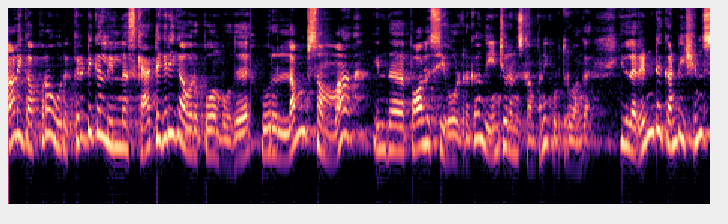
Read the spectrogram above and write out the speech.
நாளைக்கு அப்புறம் ஒரு கிரிட்டிக்கல் இல்னஸ் கேட்டகரிக்கு அவர் போகும்போது ஒரு லம் சம்மாக இந்த பாலிசி ஹோல்டருக்கு அந்த இன்சூரன்ஸ் கம்பெனி கொடுத்துருவாங்க. இதில் ரெண்டு கண்டிஷன்ஸ்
